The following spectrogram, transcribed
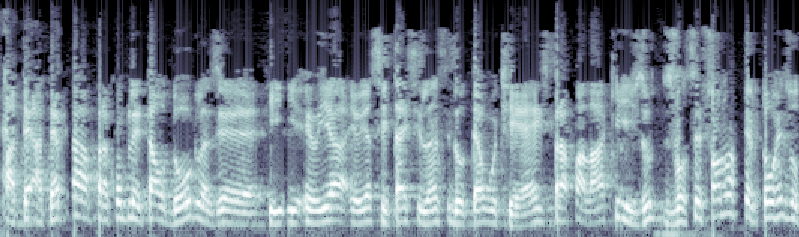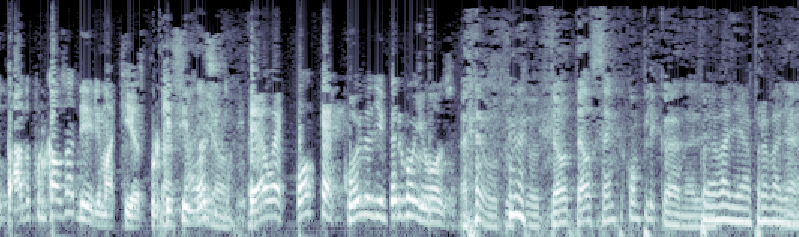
Até, até para completar o Douglas, é, e, e, eu, ia, eu ia citar esse lance do Theo Gutierrez para falar que você só não acertou o resultado por causa dele, Matias, porque tá esse aí, lance ó. do Theo é qualquer coisa de vergonhoso. É, o, o, Theo, o Theo sempre complicando. Para variar, para variar.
